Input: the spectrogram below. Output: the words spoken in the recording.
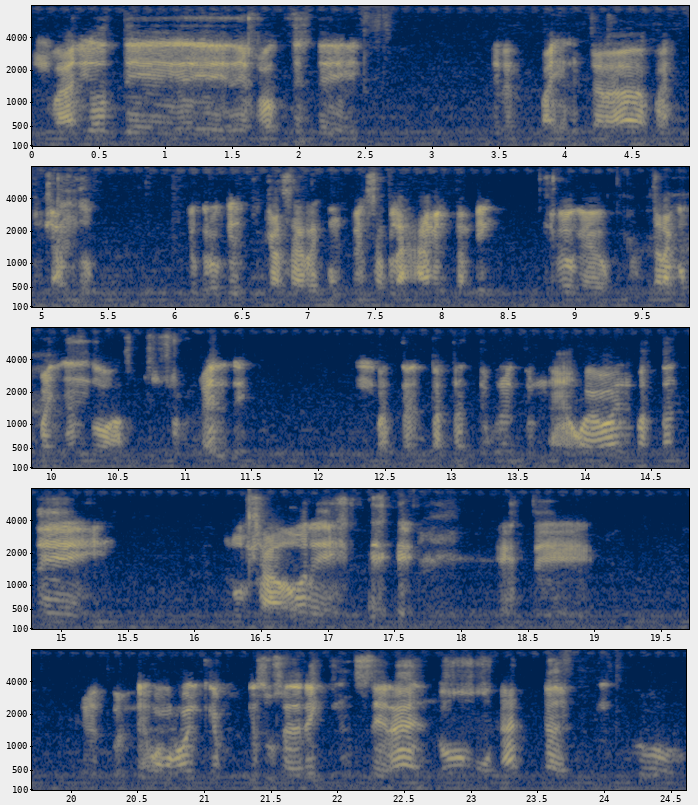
y varios de, de de, de la Empire estará pues luchando yo el Casa Recompensa Black Hammer también creo que va a estar acompañando a su rebelde y va a estar bastante bueno el torneo va a haber bastante luchadores este vamos a ver qué, qué sucederá y quién será el nuevo monarca del título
